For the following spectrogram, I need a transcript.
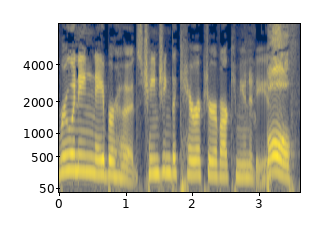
Ruining neighborhoods, changing the character of our communities. Both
